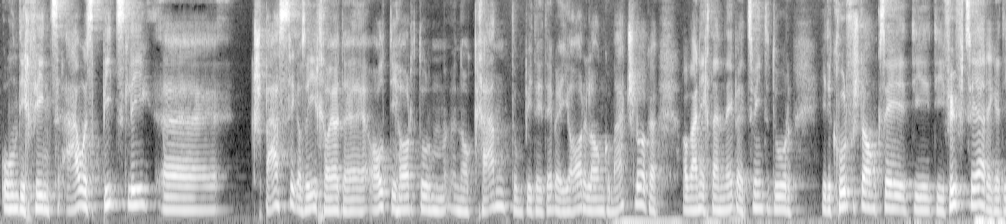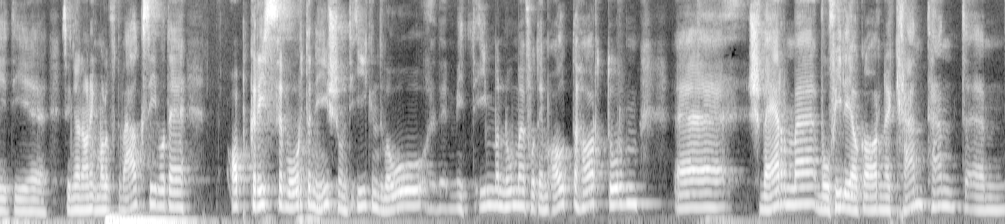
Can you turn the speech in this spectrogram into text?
Und ich finde es auch ein bisschen äh, gespässig. Also ich habe ja den alten Hartturm noch kennt und bin dort eben jahrelang am Match schauen. Aber wenn ich dann eben zu Winterthur in der Kurve stand sehe, die, die 15-Jährigen, die, die sind ja noch nicht mal auf der Welt gewesen, wo der abgerissen worden ist und irgendwo mit immer nur von dem alten Hartturm äh, schwärmen, wo viele ja gar nicht kennt haben. Ähm,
